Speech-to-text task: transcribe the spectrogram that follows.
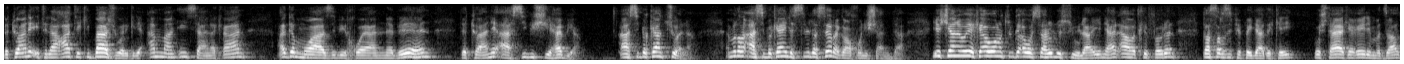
دەتوانێ ئیتلاعاتێکی باش وەرگرێ ئەمان ئینسانەکان ئەگە موازبی خۆیان نەبێن دەتوانێ ئاسیبیشی هەبیە ئاسیبەکان چۆنە؟ ئەمە دەڵێت ئاسیبەکانی لە سڤیل لە سێ ڕێگاوە خۆ نیشان دەدا. یەکیان ئەوەیە کە ئەوەڵن چونکە ئەوە سەهل و سوولە، یەنی هەر ئاوەت کرد فەورەن دەستڕزی پێ پەیدا دەکەی بۆ شتایەکە غەیری مەجاز.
